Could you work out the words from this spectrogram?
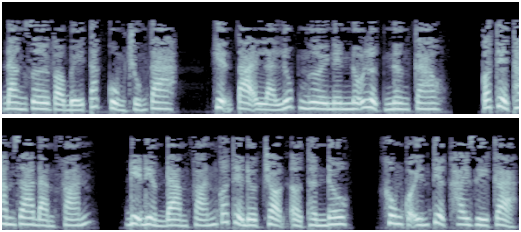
đang rơi vào bế tắc cùng chúng ta. Hiện tại là lúc ngươi nên nỗ lực nâng cao. Có thể tham gia đàm phán. Địa điểm đàm phán có thể được chọn ở thần đô. Không có yến tiệc hay gì cả.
